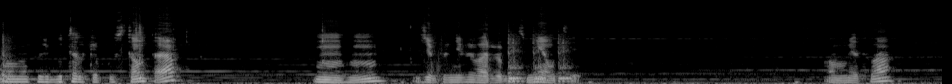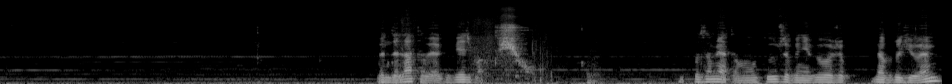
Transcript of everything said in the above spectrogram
Mam jakąś butelkę pustą, tak? Mhm. Będziemy pewnie wywar robić z mięty. O, miotła. Będę latał jak wiedźma. I pozamiatam mu tu, żeby nie było, że nabrudziłem.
